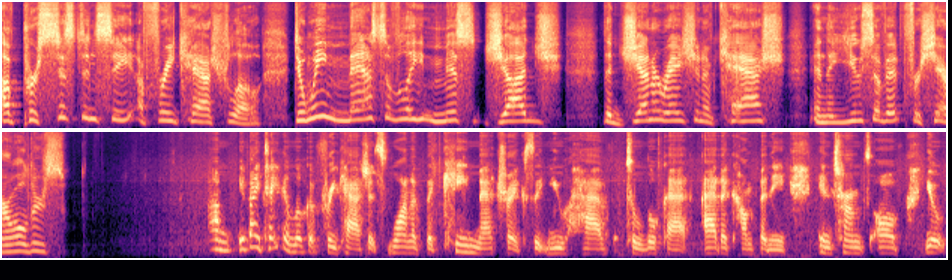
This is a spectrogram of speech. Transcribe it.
of persistency of free cash flow. Do we massively misjudge the generation of cash and the use of it for shareholders? Um, if I take a look at free cash, it's one of the key metrics that you have to look at at a company in terms of you know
